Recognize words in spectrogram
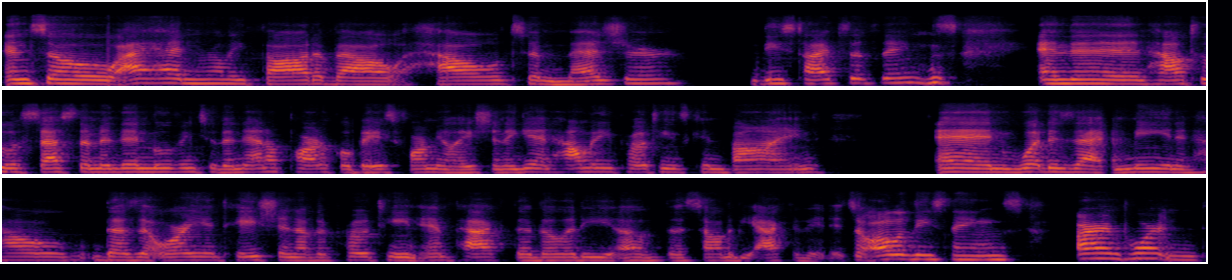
And so I hadn't really thought about how to measure these types of things and then how to assess them and then moving to the nanoparticle based formulation. Again, how many proteins can bind and what does that mean and how does the orientation of the protein impact the ability of the cell to be activated? So all of these things are important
